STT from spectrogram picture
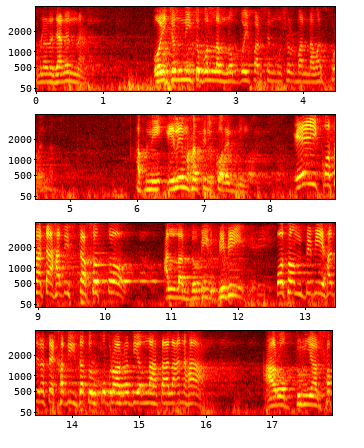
আপনারা জানেন না? ওই জন্যই তো বললাম, নব্বই পার্সেন্ট মুসলমান নামাজ পড়ে না। আপনি এলিম হাসিল করেননি। এই কথাটা, হাদিসটা সত্য। আল্লাহ নবীর বিবি, প্রথম বিবি হাজরাতে খাদিজাতুল কুবরা রাদিয়াল্লাহু তাআলা আনহা। আরব দুনিয়ার সব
